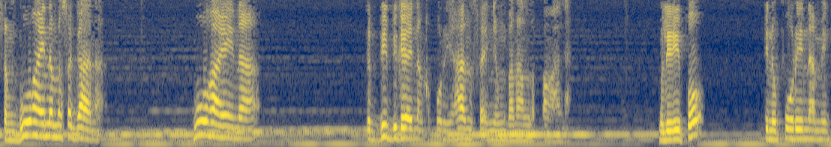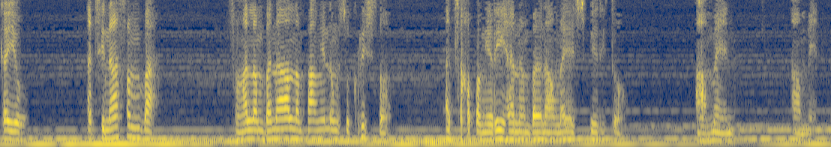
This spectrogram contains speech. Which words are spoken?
Isang buhay na masagana, buhay na nagbibigay ng kapurihan sa inyong banal na pangalan. Muli po, pinupuri namin kayo at sinasamba sa ngalang banal ng Panginoong Kristo at sa kapangyarihan ng banal na Espiritu. Amen. Amen.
